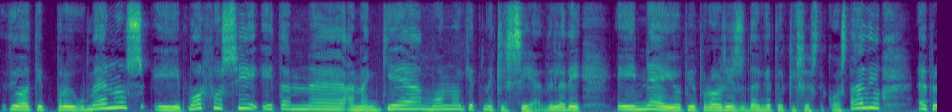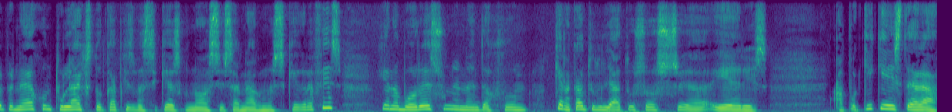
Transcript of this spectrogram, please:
Διότι προηγουμένως η μόρφωση ήταν ε, αναγκαία μόνο για την εκκλησία. Δηλαδή οι νέοι οι οποίοι προορίζονταν για το εκκλησιαστικό στάδιο έπρεπε να έχουν τουλάχιστον κάποιες βασικές γνώσεις ανάγνωσης και γραφής για να μπορέσουν να ενταχθούν και να κάνουν τη δουλειά τους ως ε, ιερείς. Από εκεί και ύστερα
